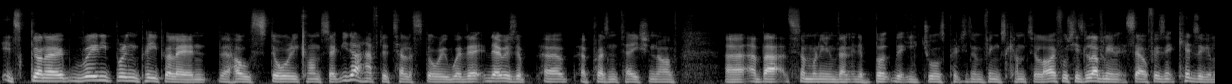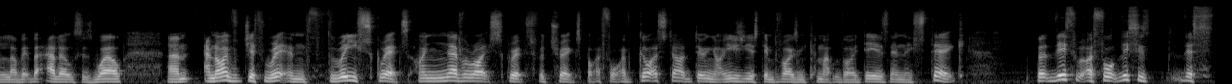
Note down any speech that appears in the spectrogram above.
it's going to really bring people in the whole story concept. You don't have to tell a story with it. There is a, a, a presentation of uh, about someone who invented a book that he draws pictures and things come to life, which is lovely in itself, isn't it? Kids are going to love it, but adults as well. Um, and I've just written three scripts. I never write scripts for tricks, but I thought I've got to start doing it. I usually just improvise and come up with ideas, and then they stick. But this, I thought this is there's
